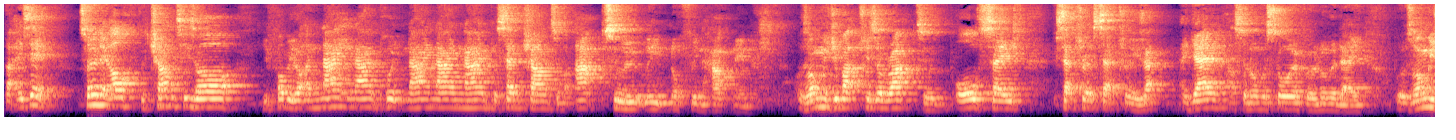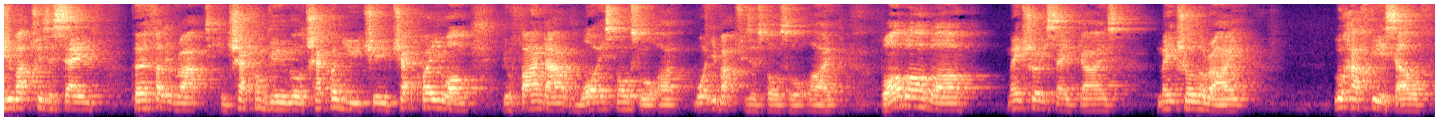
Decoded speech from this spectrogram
That is it. Turn it off. The chances are you've probably got a 99.999% chance of absolutely nothing happening. As long as your batteries are wrapped, all safe, etc., etc. Again, that's another story for another day. But as long as your batteries are safe, perfectly wrapped, you can check on Google, check on YouTube, check where you want. You'll find out what it's supposed to look like, what your batteries are supposed to look like. Blah blah blah. Make sure it's safe, guys. Make sure they're right. Look after yourself.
